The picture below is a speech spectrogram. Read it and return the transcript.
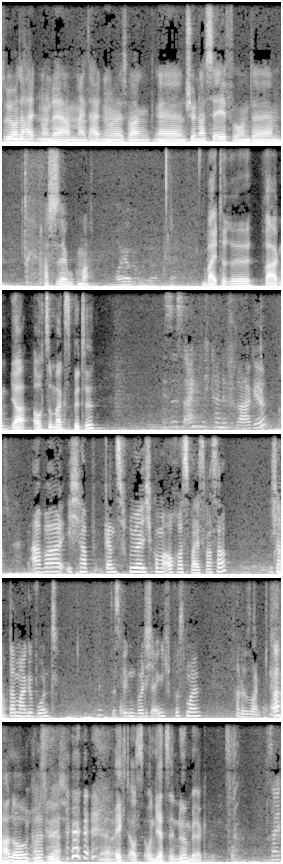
drüber unterhalten und er meinte halt nur, es war ein, äh, ein schöner Save und ähm, hast du sehr gut gemacht. Weitere Fragen? Ja, auch zu Max, bitte. Es ist eigentlich keine Frage, aber ich habe ganz früher, ich komme auch aus Weißwasser. Ich habe Ah. da mal gewohnt. Deswegen wollte ich eigentlich bloß mal Hallo sagen. Hallo, grüß dich. Echt? Aus, und jetzt in Nürnberg? Seit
